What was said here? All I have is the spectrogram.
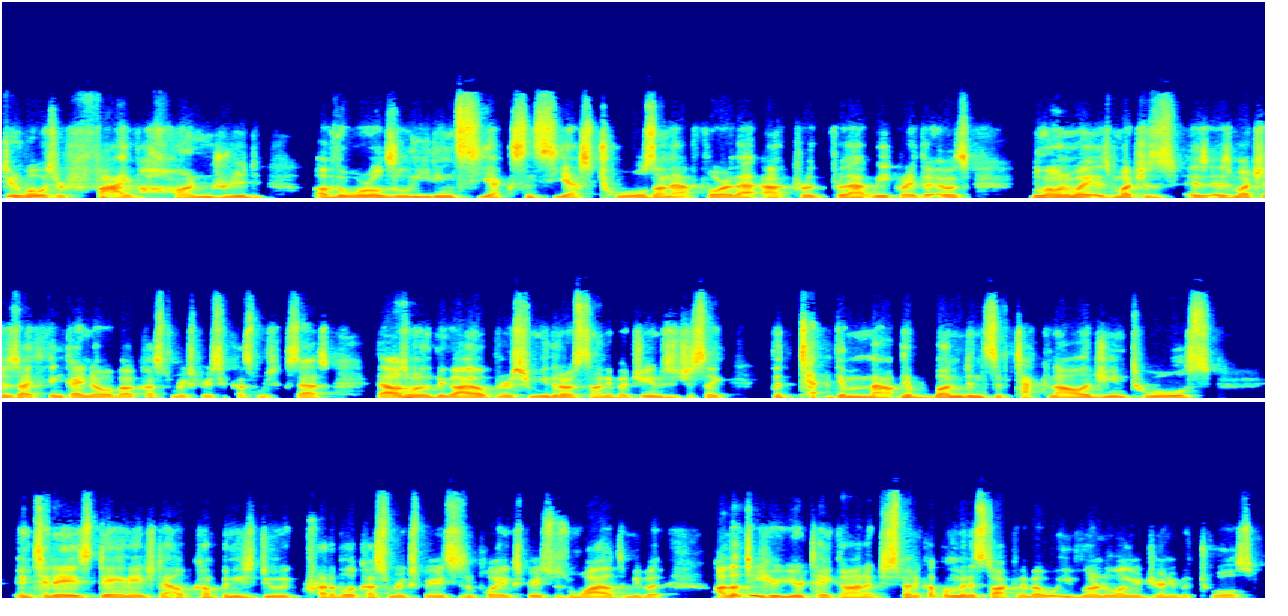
dude what was there 500 of the world's leading cx and cs tools on that floor that uh, for, for that week right? There it was blown away as much as, as as much as I think I know about customer experience and customer success. That was one of the big eye openers for me that I was telling you about, James. Is just like the te- the amount, the abundance of technology and tools in today's day and age to help companies do incredible customer experiences, employee experiences is wild to me. But I'd love to hear your take on it. Just spend a couple minutes talking about what you've learned along your journey with tools.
